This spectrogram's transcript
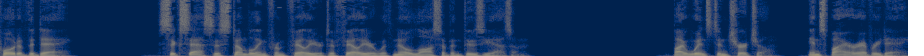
Quote of the day Success is stumbling from failure to failure with no loss of enthusiasm. By Winston Churchill. Inspire every day.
